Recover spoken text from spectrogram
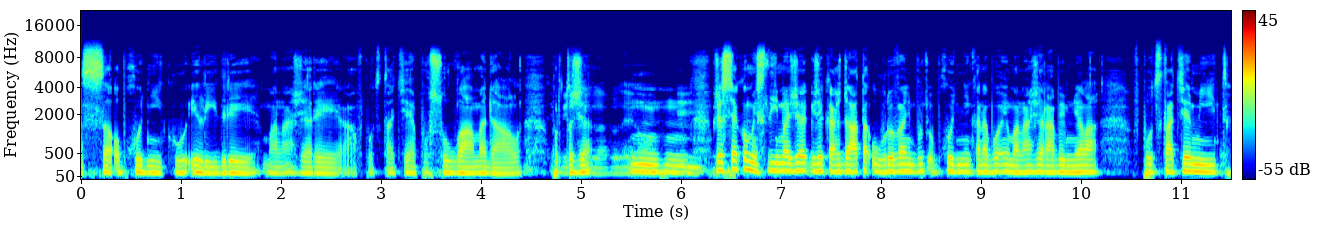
z obchodníků i lídry, manažery a v podstatě posouváme dál, protože, mm-hmm, protože si jako myslíme, že, že každá ta úroveň buď obchodníka nebo i manažera by měla v podstatě mít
